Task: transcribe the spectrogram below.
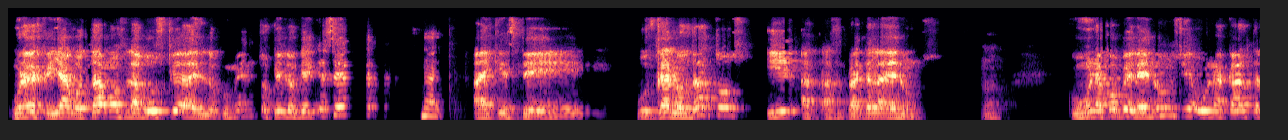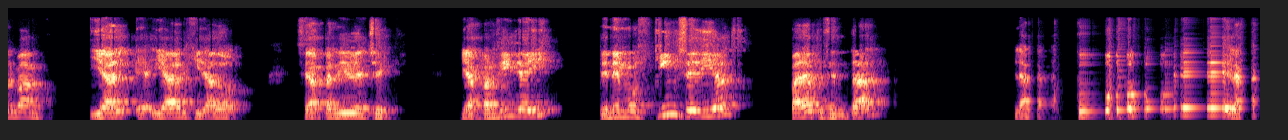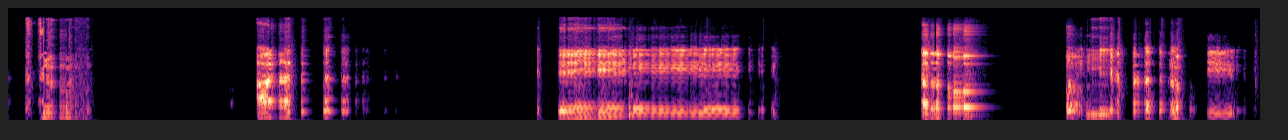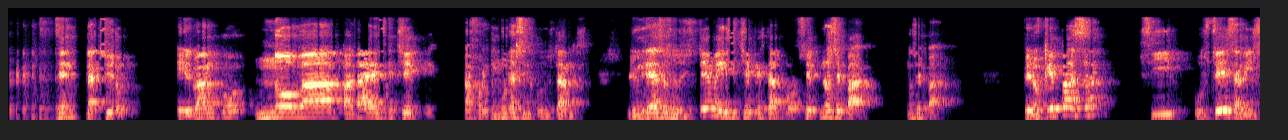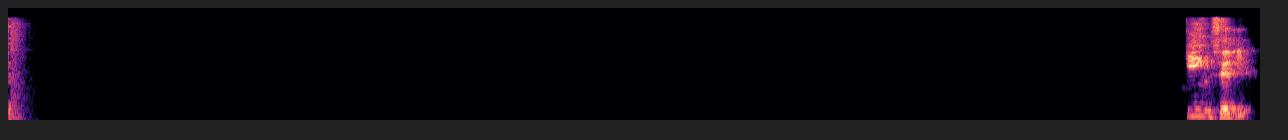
una vez que ya agotamos la búsqueda del documento, ¿qué es lo que hay que hacer? Hay que este, buscar los datos, ir a, a plantear la denuncia. ¿no? Con una copia de la denuncia, una carta al banco y al, y al girador. Se ha perdido el cheque. Y a partir de ahí, tenemos 15 días para presentar la copia de la acción al eh, y presenta acción, el banco no va a pagar ese cheque bajo ninguna circunstancia. Lo ingresa a su sistema y ese cheque está por, no se paga, no se paga. Pero ¿qué pasa si ustedes avisan 15 días,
